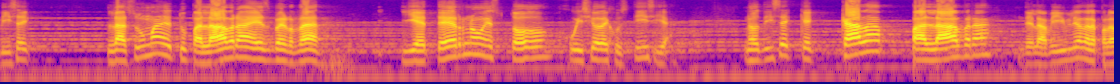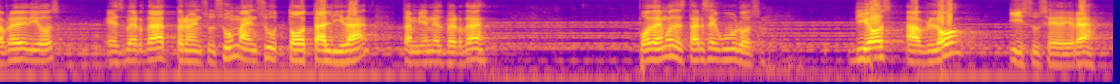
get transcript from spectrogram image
dice, la suma de tu palabra es verdad y eterno es todo juicio de justicia. Nos dice que cada palabra de la Biblia, de la palabra de Dios, es verdad, pero en su suma, en su totalidad, también es verdad. Podemos estar seguros, Dios habló y sucederá.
